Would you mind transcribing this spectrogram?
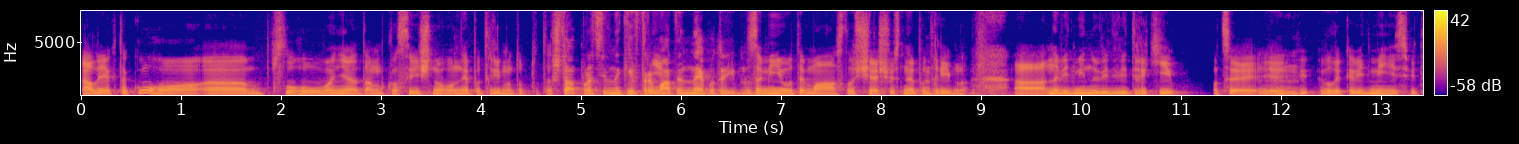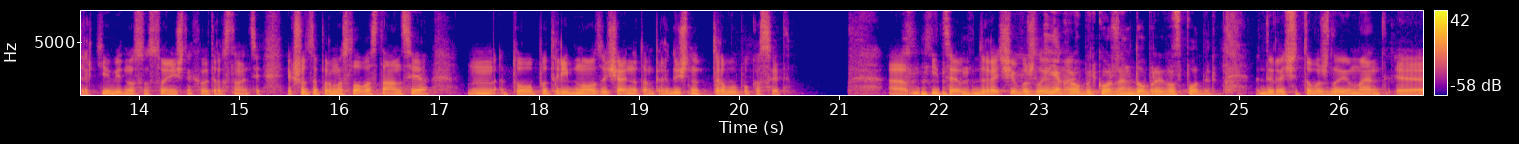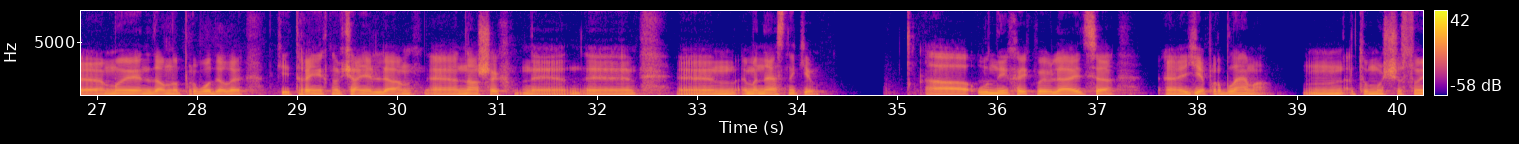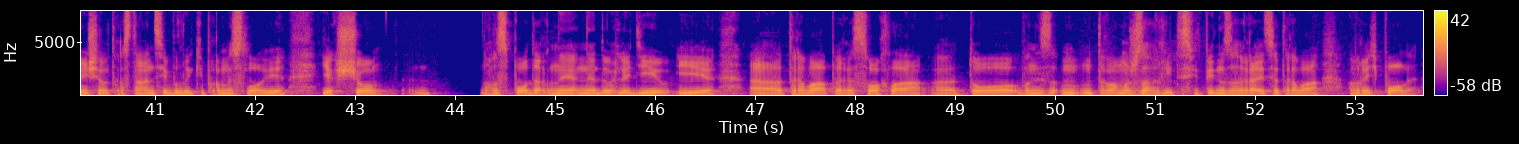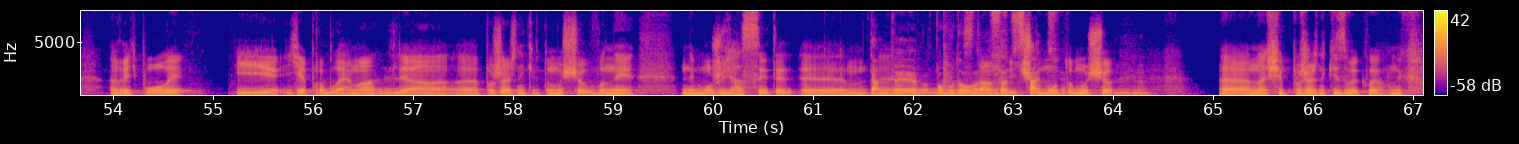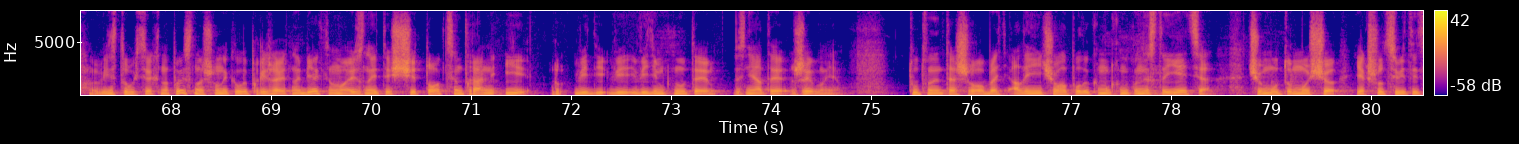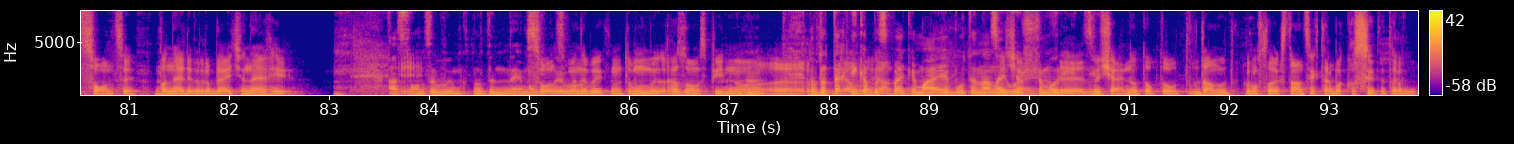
Але як такого е, обслуговування там класичного не потрібно. Тобто те, Штат працівників тримати не потрібно. замінювати масло, ще щось не потрібно. А, на відміну від вітряків. Оце е, велика відмінність вітряків відносно сонячних електростанцій. Якщо це промислова станція, то потрібно, звичайно, там періодично траву покосити. Е, І це, до речі, важливий як момент. робить кожен добрий господар. До речі, то важливий момент. Е, Ми недавно проводили такий тренінг навчання для е, наших МНСників. У них, як виявляється, є проблема, тому що сонячні електростанції великі промислові. Якщо господар не, не доглядів і е, трава пересохла, е, то вони трава може загорітися. Відповідно, загорається трава, горить поле. Горить поле, і є проблема для е, пожежників, тому що вони не можуть гасити е, Там, де е, побудована станцію. Чому? Тому що Е, Наші пожежники звикли, у них в інструкціях написано, що вони, коли приїжджають на об'єкт, вони мають знайти щиток центральний і від, від, відімкнути, зняти живлення. Тут вони теж роблять, але нічого по великому рахунку не стається. Чому? Тому що якщо світить сонце, панелі виробляють енергію. А сонце вимкнути неможливо. Сонце ми не викнемо, тому ми разом спільно. е, Тобто техніка варіант. безпеки має бути на найвищому е, рівні. Звичайно, тобто от в в промислових станціях треба косити траву.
